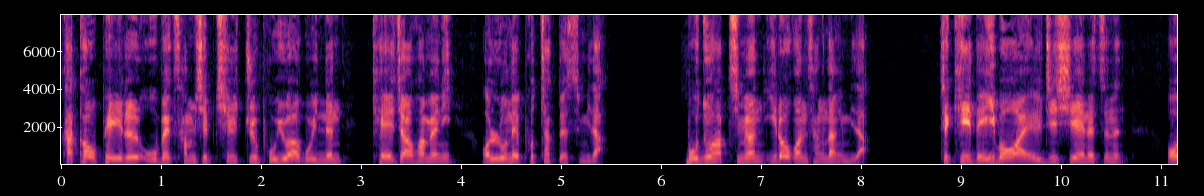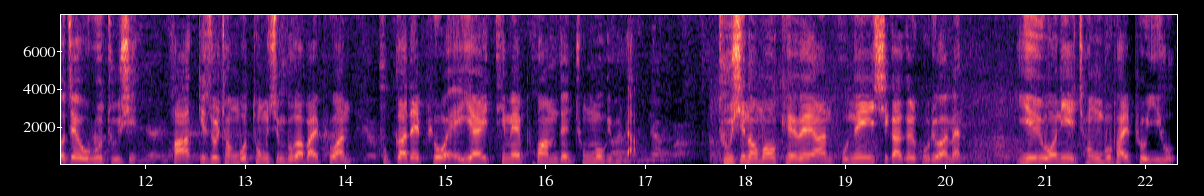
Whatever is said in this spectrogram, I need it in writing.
카카오페이를 537주 보유하고 있는 계좌 화면이 언론에 포착됐습니다. 모두 합치면 1억 원 상당입니다. 특히 네이버와 LG CNS는 어제 오후 2시 과학기술정보통신부가 발표한 국가대표 AI팀에 포함된 종목입니다. 2시 넘어 개회한 본회의 시각을 고려하면 이 의원이 정부 발표 이후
